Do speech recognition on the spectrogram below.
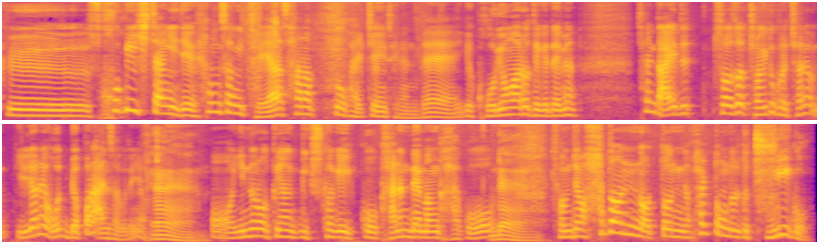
그 소비 시장이 이제 형성이 돼야 산업도 발전이 되는데 이게 고령화로 되게 되면 사실 나이 들어서 저희도 그렇잖아요. 1년에 옷몇번안 사거든요. 예. 어, 있는 옷 그냥 익숙하게 입고 가는 데만 가고 네. 점점 하던 어떤 활동들도 줄이고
